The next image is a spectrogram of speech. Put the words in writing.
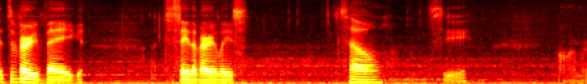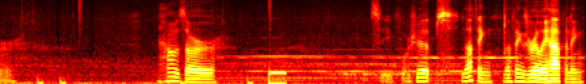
It's very vague, to say the very least. So, let's see. Armor. How is our... Let's see, four ships. Nothing. Nothing's really happening.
